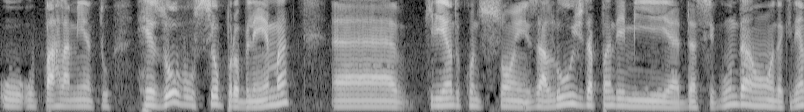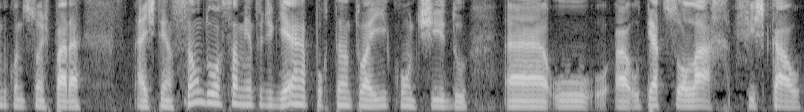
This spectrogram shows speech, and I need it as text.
o, o, parlamento resolva o seu problema, é, criando condições à luz da pandemia, da segunda onda, criando condições para a extensão do orçamento de guerra, portanto, aí contido é, o, a, o teto solar fiscal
